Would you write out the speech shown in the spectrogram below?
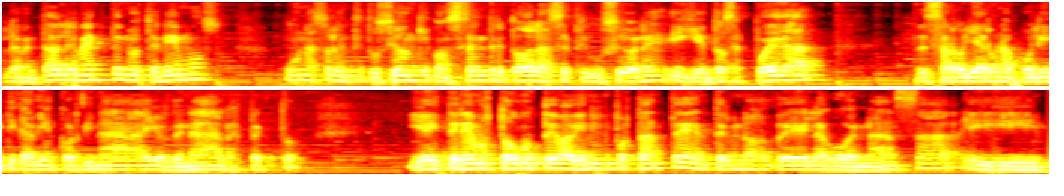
Lamentablemente no tenemos una sola institución que concentre todas las atribuciones y que entonces pueda desarrollar una política bien coordinada y ordenada al respecto. Y ahí tenemos todo un tema bien importante en términos de la gobernanza y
